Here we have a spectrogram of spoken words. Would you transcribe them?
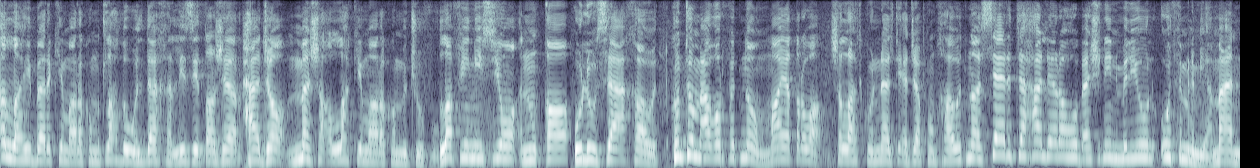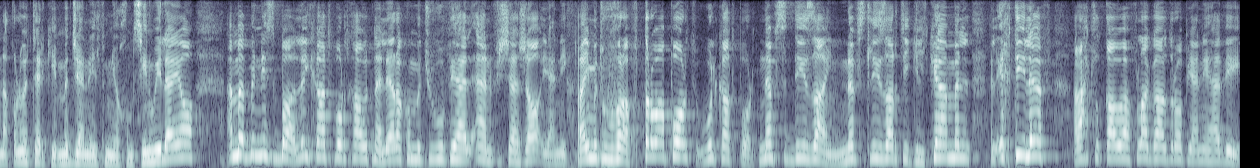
الله يبارك كما راكم تلاحظوا. والداخل les étagères حاجة ما شاء الله كما راكم تشوفوا. la finition نقا ولوسع خاوت. كنتم مع غرفة نوم. مايا 3 إن شاء الله تكون نالت إعجابكم خاوتنا. السعر تاعها اللي راهو ب 20 مليون و800 مع النقل والتركيب مجاني ل 58 ولاية. أما بالنسبة لل quatre portes خاوتنا اللي راكم تشوفوا فيها الآن في الشاشة يعني راهي متوفرة في ال trois portes وال quatre portes نفس ال design نفس les articles كامل. الاختلاف راح تلقاوها في la garde-robe يعني هذه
